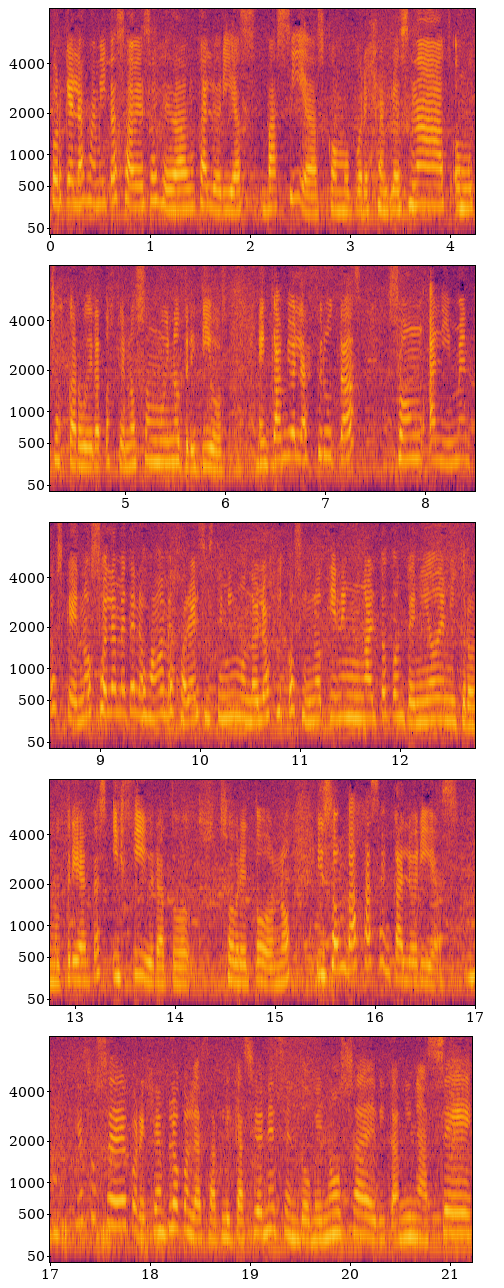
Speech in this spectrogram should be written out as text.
Porque las mamitas a veces le dan calorías vacías, como por ejemplo snacks o muchos carbohidratos que no son muy nutritivos. En cambio, las frutas son alimentos que no solamente nos van a mejorar el sistema inmunológico, sino tienen un alto contenido de micronutrientes y fibra sobre todo, ¿no? Y son bajas en calorías. ¿Qué sucede, por ejemplo, con las aplicaciones endovenosa de vitamina C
